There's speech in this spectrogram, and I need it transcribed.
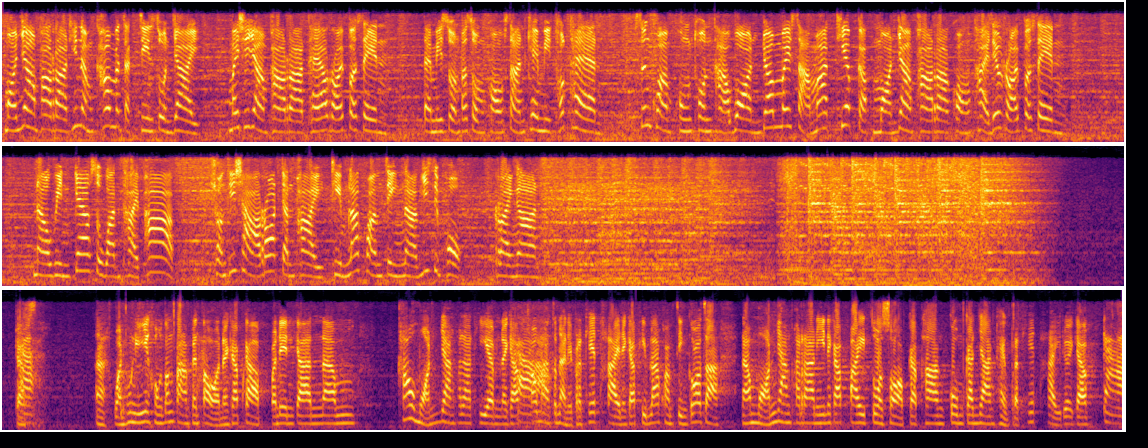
หมอนยางพาราที่นำเข้ามาจากจีนส่วนใหญ่ ไม่ใช่ยางพาราแท้ร้อยเปอร์เซ็น แต่มีส่วนผสมของสารเคมีทดแทน ซึ่งความคงทนถาวรย่อมไม่สามารถเทียบกับหมอนยางพาราของไทยได้ร้อยเปอร์เซ็นนาวินแก้วสุวรรณถ่ายภาพ ชนทิชารอดกันภัย ทีมล่าความจริงนาว 26 รายงานกับค่ะอะวันพรุ่งนี้ยังคงต้องตามกันต่อนะครับ กับประเด็นการนำเข้าหมอนยางพาราเทียมนะครับค่ะเข้ามาจำหน่ายในประเทศไทยนะครับทีมล่าความจริงก็จะนำหมอนยางพารานี้นะครับไปตรวจสอบกับทางกรมการยางแห่งประเทศไทยด้วยครับกา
